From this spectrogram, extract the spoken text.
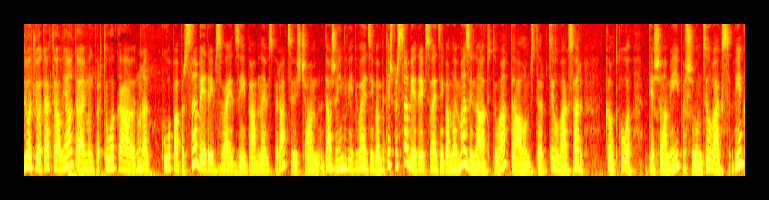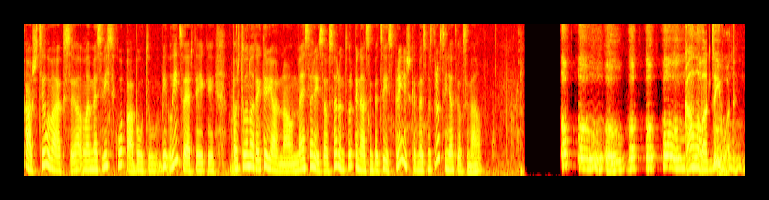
ļoti, ļoti aktuāli jautājumi un par to, kā runāt kopā par sabiedrības vajadzībām, nevis par atsevišķām dažu individu vajadzībām, bet tieši par sabiedrības vajadzībām, lai mazinātu to attālumu starp cilvēks ar kaut ko tiešām īpašu un cilvēks, vienkārši cilvēks, ja, lai mēs visi kopā būtu līdzvērtīgi, par to noteikti ir jārunā. Un mēs arī savu sarunu turpināsim pēc īsa brīža, kad mēs mazliet drusciņā atvilksim elpu. Kā labāk dzīvot?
